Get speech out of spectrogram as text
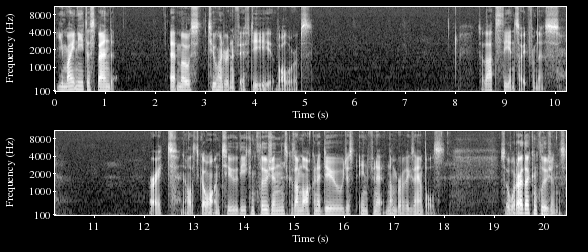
you might need to spend at most 250 vaal orbs. So that's the insight from this. Alright, now let's go on to the conclusions because I'm not going to do just infinite number of examples. So what are the conclusions?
